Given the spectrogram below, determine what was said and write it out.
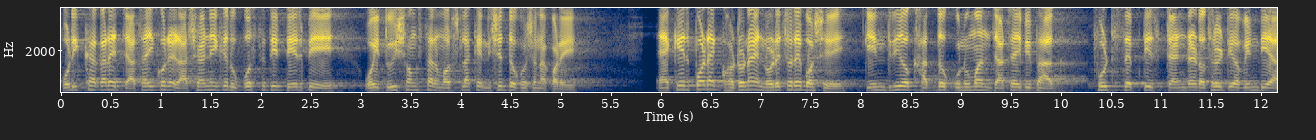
পরীক্ষাগারে যাচাই করে রাসায়নিকের উপস্থিতি টের পেয়ে ওই দুই সংস্থার মশলাকে নিষিদ্ধ ঘোষণা করে। একের পর এক ঘটনায় নড়েচড়ে বসে কেন্দ্রীয় খাদ্য গুণমান যাচাই বিভাগ food safety standard authority of India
